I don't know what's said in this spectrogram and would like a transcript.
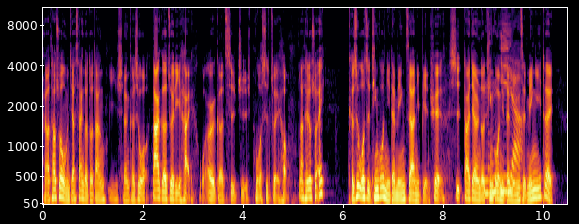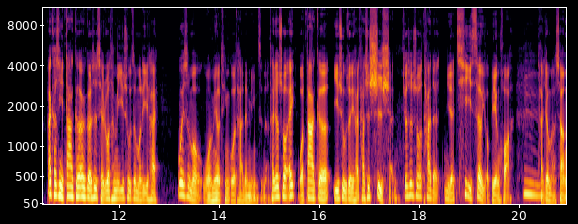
然后他说：“我们家三个都当医生，可是我大哥最厉害，我二哥次之，我是最后。”那他就说：“哎，可是我只听过你的名字啊，你扁鹊是大家人都听过你的名字，名医，对。那可是你大哥二哥是谁？若他们医术这么厉害？”为什么我没有听过他的名字呢？他就说：“哎，我大哥医术最厉害，他是视神，就是说他的你的气色有变化，嗯，他就马上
